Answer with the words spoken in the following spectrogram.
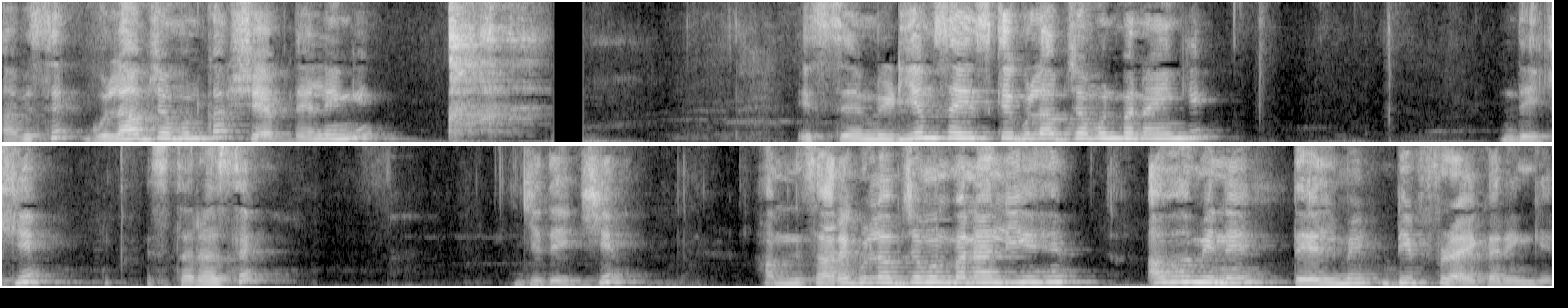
अब इसे गुलाब जामुन का शेप दे लेंगे। इससे मीडियम साइज़ के गुलाब जामुन बनाएँगे। देखिए, इस तरह से। ये देखिए, हमने सारे गुलाब जामुन बना लिए हैं। अब हम इन्हें तेल में डीप फ्राई करेंगे।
